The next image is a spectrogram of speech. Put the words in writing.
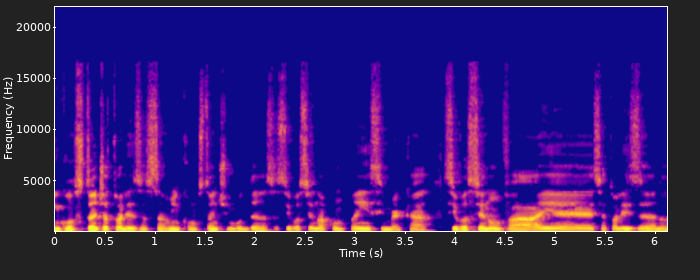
em constante atualização, em constante mudança. Se você não acompanha esse mercado, se você não vai é, se atualizando,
